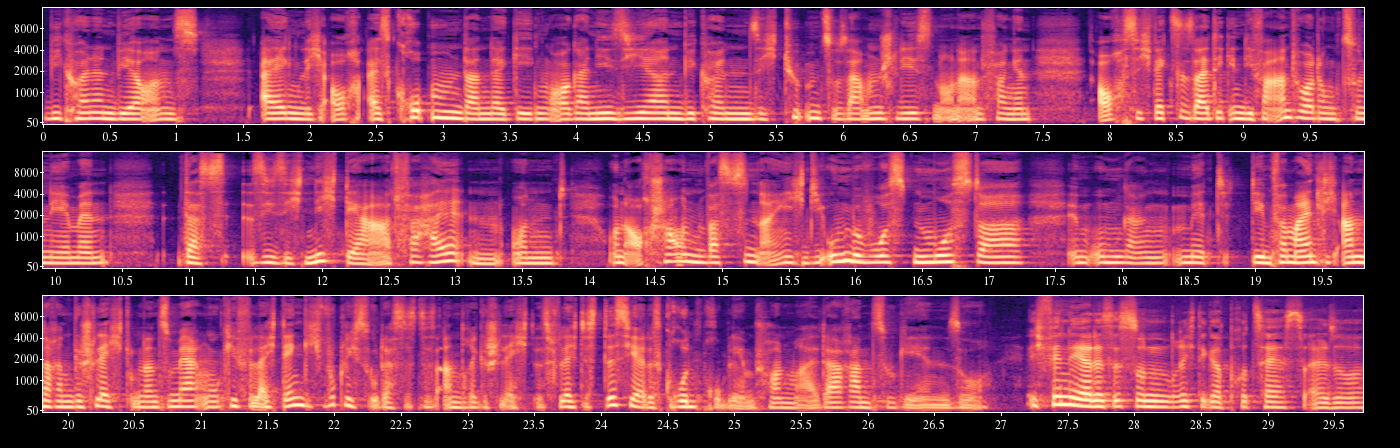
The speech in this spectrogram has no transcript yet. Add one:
wie können wir uns eigentlich auch als Gruppen dann dagegen organisieren, wie können sich Typen zusammenschließen und anfangen, auch sich wechselseitig in die Verantwortung zu nehmen, dass sie sich nicht derart verhalten und, und auch schauen, was sind eigentlich die unbewussten Muster im Umgang mit dem vermeintlich anderen Geschlecht und dann zu merken, okay, vielleicht denke ich wirklich so, dass es das andere Geschlecht ist. Vielleicht ist das ja das Grundproblem schon mal, daran zu gehen, so. Ich finde ja, das ist so ein richtiger Prozess. Also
